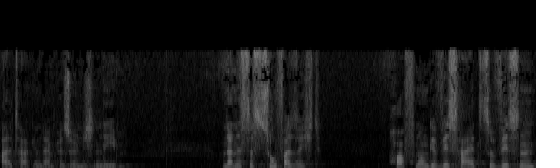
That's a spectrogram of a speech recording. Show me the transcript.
Alltag, in deinem persönlichen Leben. Und dann ist es Zuversicht, Hoffnung, Gewissheit zu wissen,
